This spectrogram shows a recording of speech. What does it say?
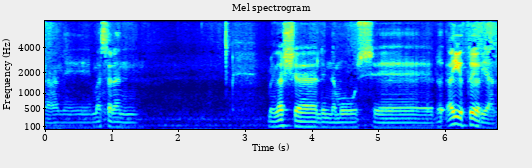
يعني مثلا منشة للناموس آه، أي طير يعني.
